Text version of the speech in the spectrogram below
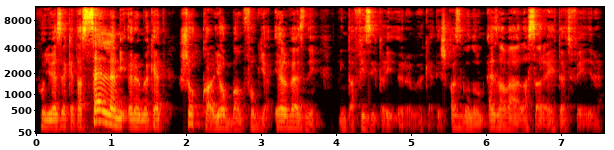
hogy ő ezeket a szellemi örömöket sokkal jobban fogja élvezni, mint a fizikai örömöket. És azt gondolom, ez a válasz a rejtett fényre.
